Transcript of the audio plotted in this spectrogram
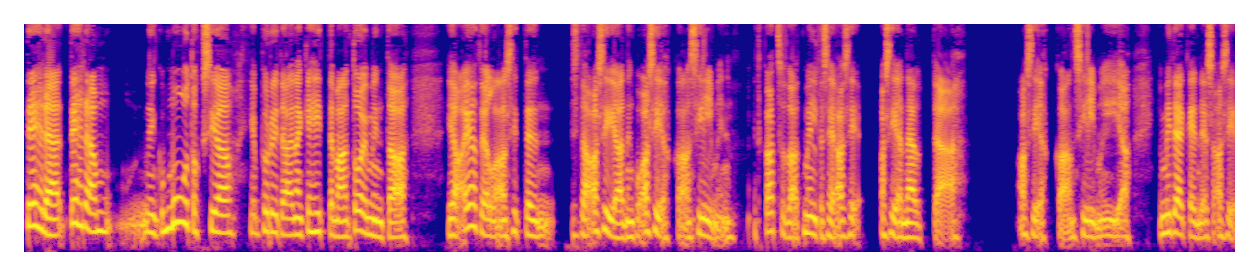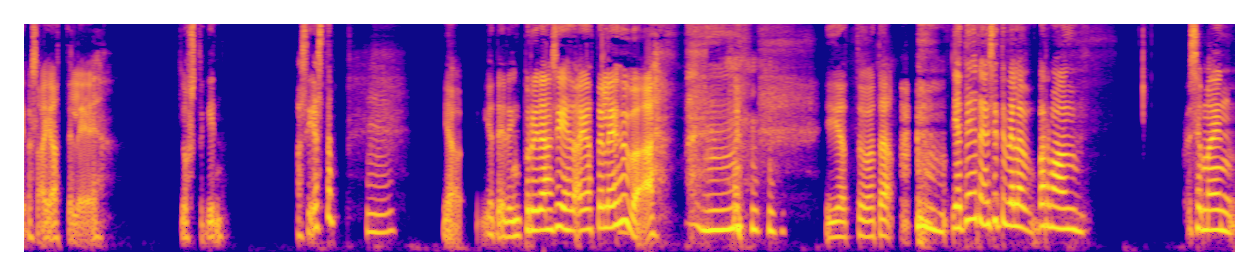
tehdään, tehdään niin kuin muutoksia ja pyritään aina kehittämään toimintaa ja ajatellaan sitten sitä asiaa niin kuin asiakkaan silmin. Että katsotaan, että miltä se asia, asia näyttää asiakkaan silmiin ja, ja mitä kenties asiakas ajattelee jostakin asiasta. Mm. Ja, ja tietenkin pyritään siihen, että ajattelee hyvää. Mm. ja, tuota, ja tehdään sitten vielä varmaan semmoinen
